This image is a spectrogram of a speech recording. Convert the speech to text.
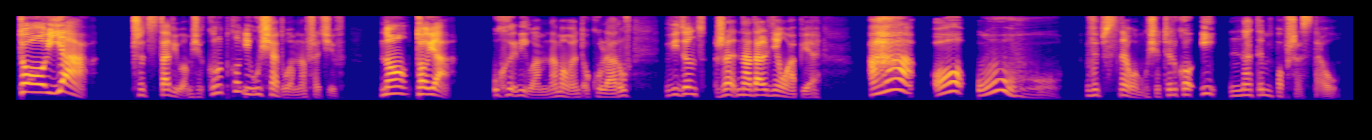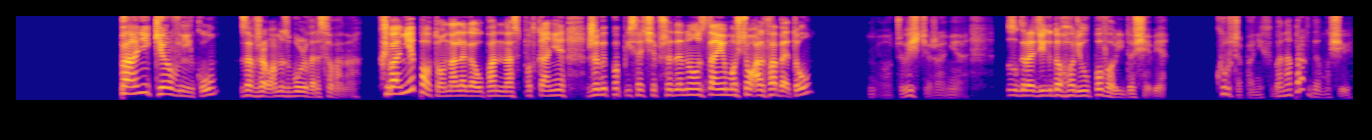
To ja! Przedstawiłam się krótko i usiadłam naprzeciw. No, to ja! Uchyliłam na moment okularów, widząc, że nadal nie łapie. A, o, uuu! Wypsnęło mu się tylko i na tym poprzestał. Panie kierowniku, zawrzałam zbulwersowana. Chyba nie po to nalegał pan na spotkanie, żeby popisać się przede mną znajomością alfabetu? Oczywiście, że nie. Zgradzik dochodził powoli do siebie. Kurczę, pani chyba naprawdę musi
